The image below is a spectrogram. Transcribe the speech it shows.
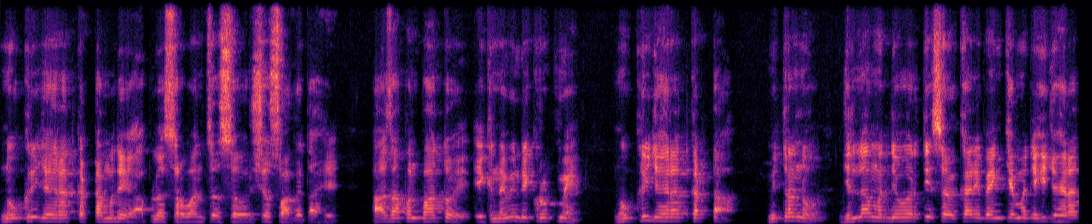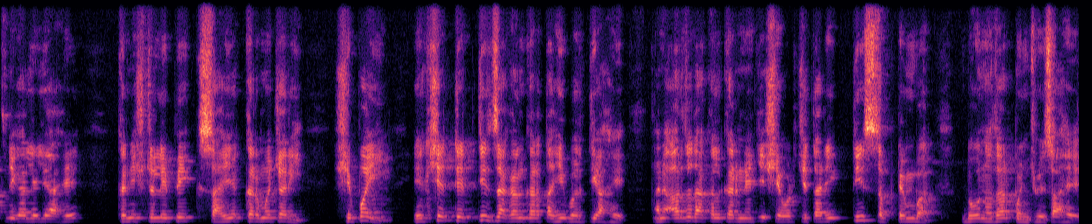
नोकरी जाहिरात कट्टामध्ये आपलं सर्वांचं सहर्ष स्वागत आहे. आज आपण पाहतोय एक नवीन रिक्रुटमेंट नोकरी जाहिरात कट्टा. मित्रांनो जिल्हा मध्यवर्ती सहकारी बँकेमध्ये ही जाहिरात निघालेली आहे. कनिष्ठ लिपिक सहाय्यक कर्मचारी शिपाई एकशे तेहतीस जागांकरता ही भरती आहे. आणि अर्ज दाखल करण्याची शेवटची तारीख तीस सप्टेंबर दोन हजार पंचवीस आहे.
